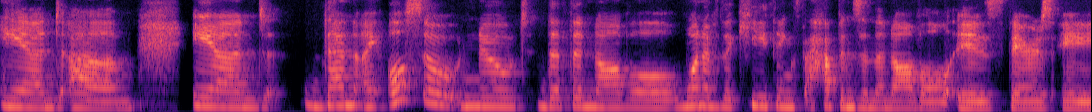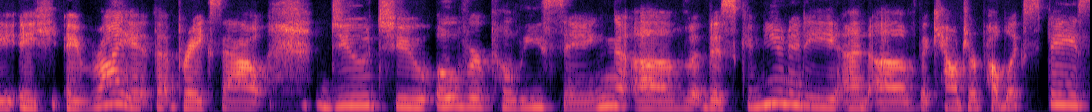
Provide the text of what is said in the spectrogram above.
and um, and then I also note that the novel, one of the key things that happens in the novel is there's a, a, a riot that breaks out due to over policing of this community and of the counter public space.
